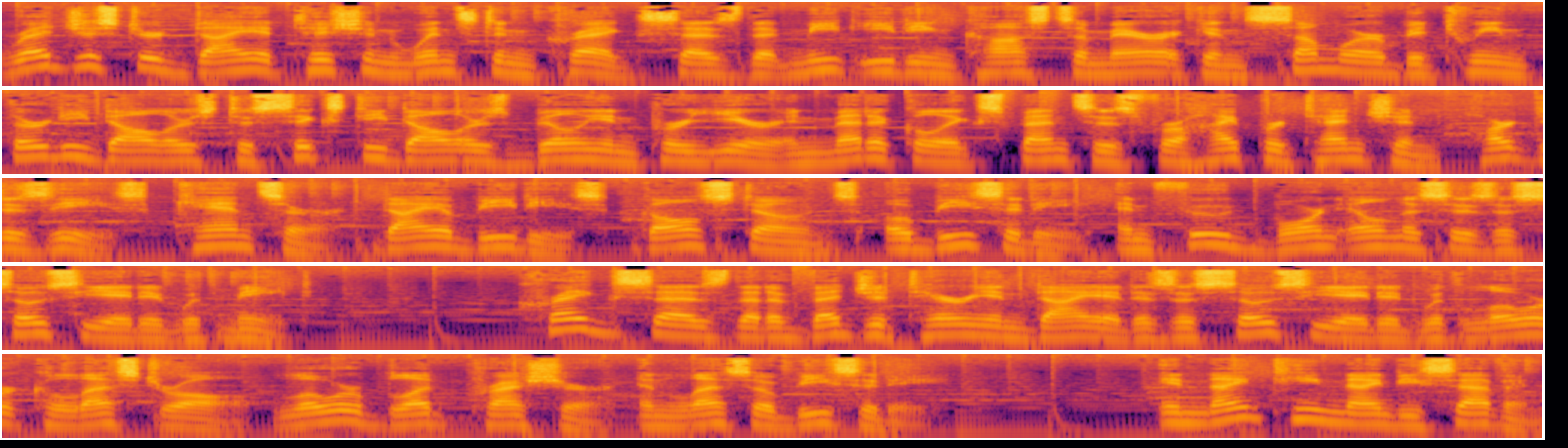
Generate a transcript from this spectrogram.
Registered dietitian Winston Craig says that meat eating costs Americans somewhere between $30 to $60 billion per year in medical expenses for hypertension, heart disease, cancer, diabetes, gallstones, obesity, and food-borne illnesses associated with meat. Craig says that a vegetarian diet is associated with lower cholesterol, lower blood pressure, and less obesity. In 1997,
